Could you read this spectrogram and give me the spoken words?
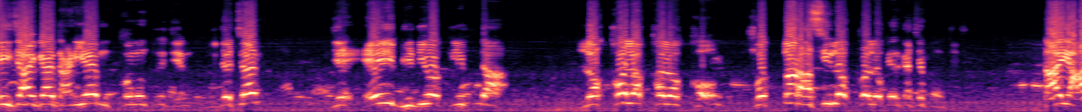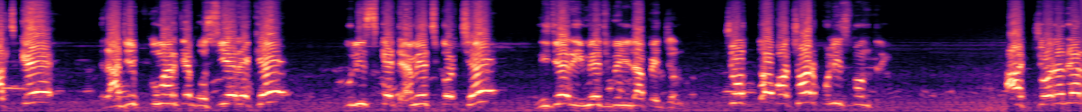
এই জায়গায় দাঁড়িয়ে মুখ্যমন্ত্রী বুঝেছেন যে এই ভিডিও ক্লিপটা লক্ষ লক্ষ লক্ষ, সত্তর, আশি লক্ষ লোকের কাছে পৌঁছেছে। তাই আজকে রাজীব কুমারকে বসিয়ে রেখে পুলিশকে ড্যামেজ করছে নিজের ইমেজ বিল্ড আপের জন্য। চোদ্দ বছর পুলিশ মন্ত্রী। আর চোরেদের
